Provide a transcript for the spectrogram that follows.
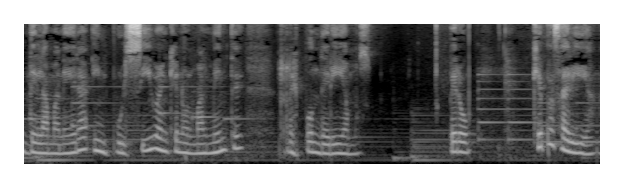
de la manera impulsiva en que normalmente responderíamos. Pero, ¿qué pasaría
